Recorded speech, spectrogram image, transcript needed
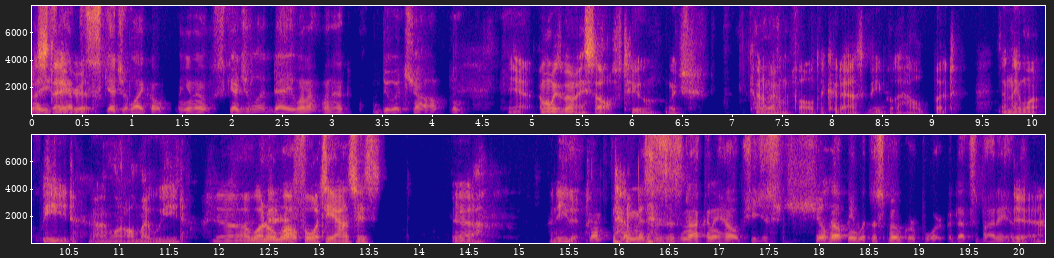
You I gotta usually have stagger to it. schedule like a you know schedule a day when I when I do a chop. And Yeah. I'm always by myself too, which kind of my own fault. I could ask people to help, but then they want weed. And I want all my weed. Yeah. I want all my Well- 40 ounces. Yeah. I need it. my, my missus is not going to help. She just she'll help me with the smoke report, but that's about it. Yeah.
